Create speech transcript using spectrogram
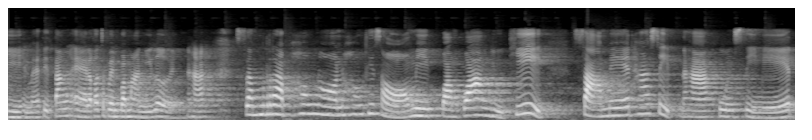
ดีเห็นไหมติดตั้งแอร์แล้วก็จะเป็นประมาณนี้เลยนะคะสำหรับห้องนอนห้องที่ 2 มีความกว้างอยู่ที่3เมตร50นะคะคูณ4เมตร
